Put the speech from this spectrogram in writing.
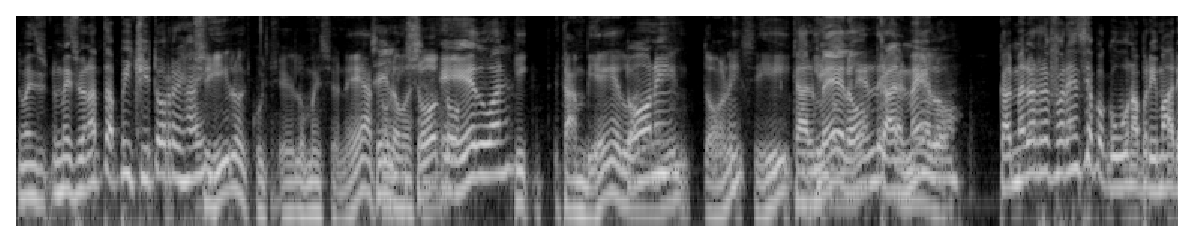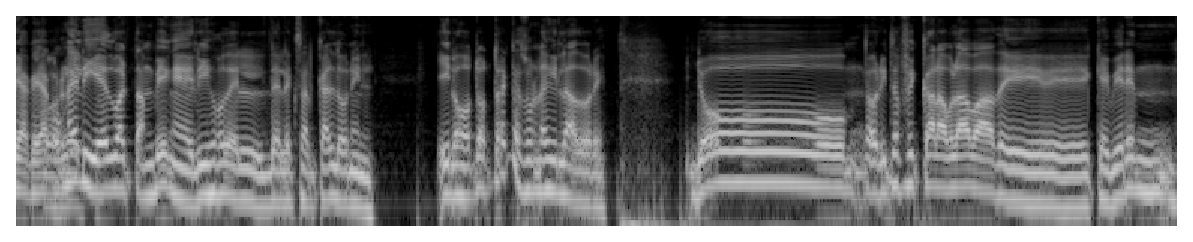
¿Mencionaste a Pichi Torres ahí? Sí, lo escuché, lo mencioné. A sí, Tony Soto. Edward. Y también Edward. Tony. Tony, sí. Carmelo. Carmelo. Carmelo. Es referencia porque hubo una primaria que ya con él y Edward también, el hijo del, del exalcalde O'Neill. Y los otros tres que son legisladores. Yo, ahorita el fiscal hablaba de que vienen,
